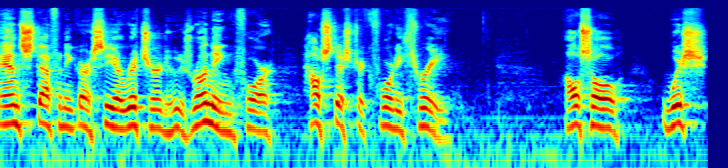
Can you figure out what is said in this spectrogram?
and Stephanie Garcia Richard, who's running for House District 43. Also, wish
